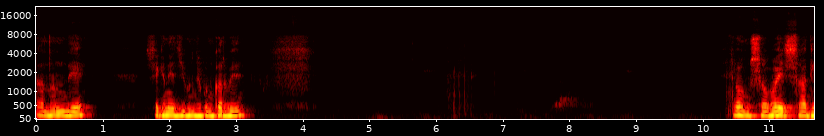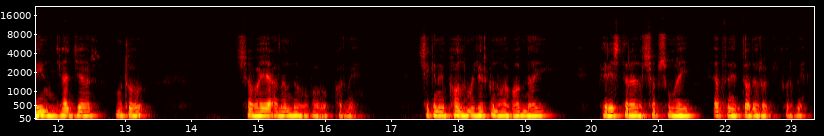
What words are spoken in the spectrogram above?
আনন্দে সেখানে জীবনযাপন করবে। এবং সবাই স্বাধীন, যার যার মতো সবাই আনন্দ উপভোগ করবে। সেখানে ফলমূলের কোনো অভাব নাই। ফেরেস্তারা সবসময় আপনাদের তদারকি করবে।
